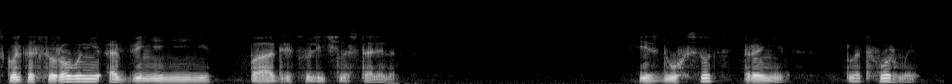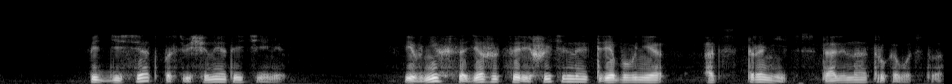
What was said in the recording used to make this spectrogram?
сколько суровыми обвинениями по адресу лично Сталина. Из 200 страниц платформы 50 посвящены этой теме, и в них содержатся решительные требования отстранить Сталина от руководства.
